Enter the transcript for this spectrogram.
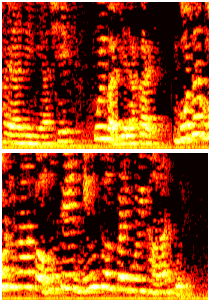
ছায়া নেমে আসে ফুলবাড়ি এলাকায়। গোটা ঘটনার তদন্তে নিউ জলপাইগুড়ি থানার পুলিশ।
